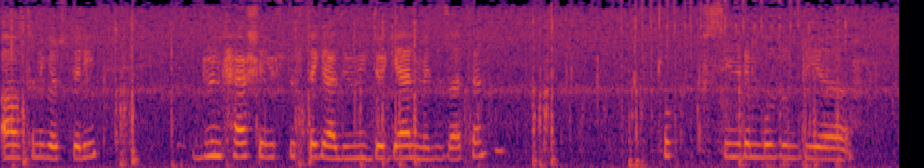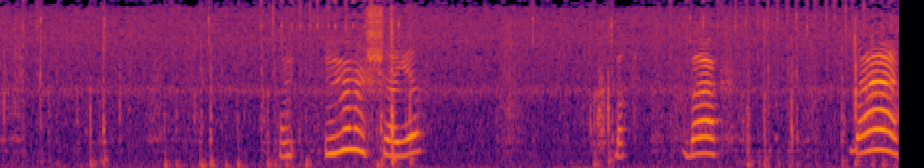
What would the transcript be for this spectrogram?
altını göstereyim. Dün her şey üst üste geldi. Video gelmedi zaten. Çok sinirim bozuldu ya. Oğlum, İn lan aşağıya. Bak. Bak. Bak.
